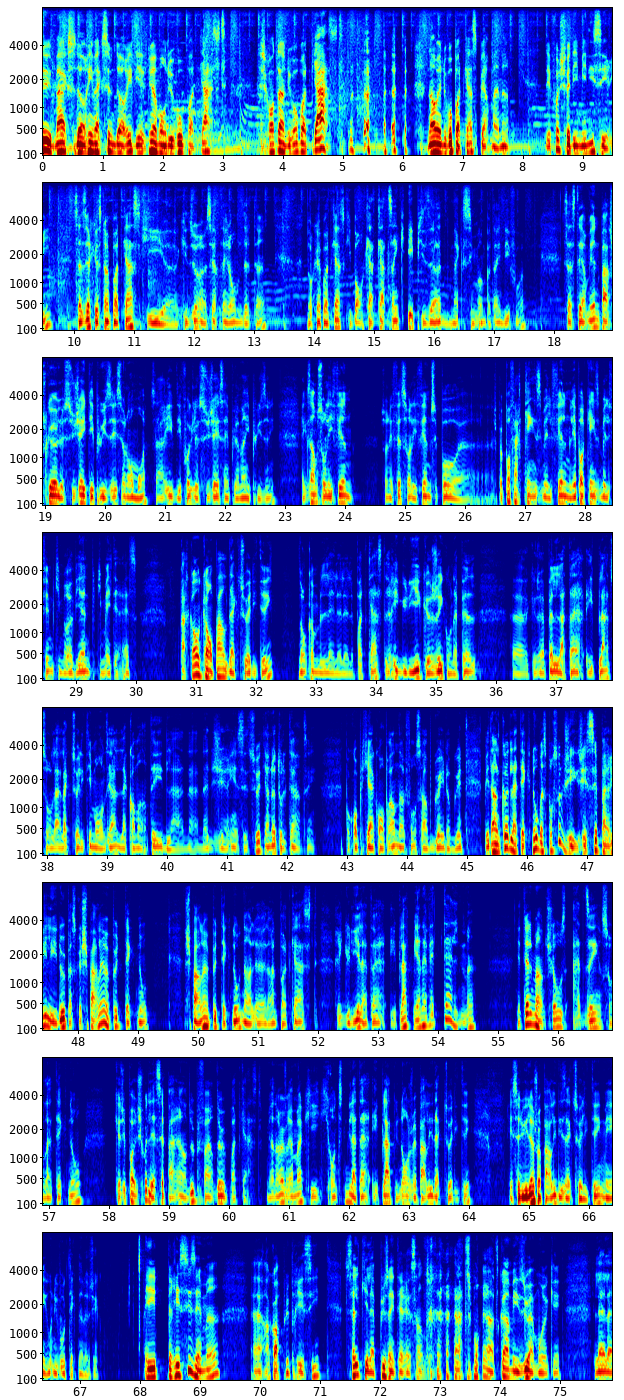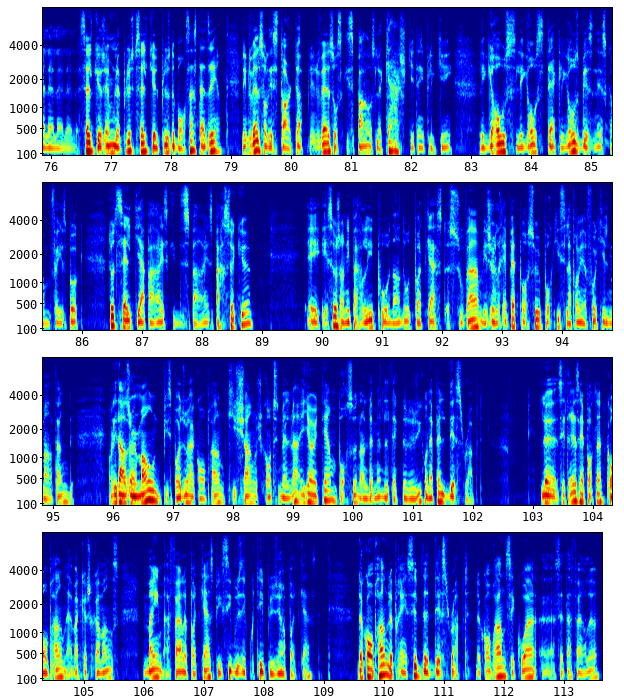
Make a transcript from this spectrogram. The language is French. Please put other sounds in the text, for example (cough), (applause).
Salut, Max Doré, Maxime Doré, bienvenue à mon nouveau podcast. Je suis content, nouveau podcast. (laughs) non, mais un nouveau podcast permanent. Des fois, je fais des mini-séries, c'est-à-dire que c'est un podcast qui, euh, qui dure un certain nombre de temps. Donc, un podcast qui, bon, 4-5 épisodes maximum, peut-être des fois. Ça se termine parce que le sujet est épuisé, selon moi. Ça arrive des fois que le sujet est simplement épuisé. Exemple sur les films. J'en ai fait sur les films, c'est pas. Euh, je peux pas faire 15 000 films. Il n'y a pas 15 000 films qui me reviennent et qui m'intéressent. Par contre, quand on parle d'actualité, donc comme le, podcast régulier que j'ai, qu'on appelle euh, que j'appelle La Terre est plate sur l'actualité mondiale, de la commenter, de la, digérer, ainsi de suite, il y en a tout le temps, tu. Pas compliqué à comprendre, dans le fond, c'est upgrade, upgrade. Mais dans le cas de la techno, ben, c'est pour ça que j'ai séparé les deux, parce que je parlais un peu de techno je parlais un peu de techno dans le, dans le podcast régulier La Terre est plate, mais il y en avait tellement. Il y a tellement de choses à dire sur la techno que j'ai pas le choix de les séparer en deux puis faire deux podcasts. Il y en a un vraiment qui, continue La Terre est plate, dont je vais parler d'actualité. Et celui-là, je vais parler des actualités, mais au niveau technologique. Et précisément, euh, encore plus précis, celle qui est la plus intéressante, (laughs) du moins, en tout cas à mes yeux, à moi, OK? celle que j'aime le plus, celle qui a le plus de bon sens, c'est-à-dire les nouvelles sur les startups, les nouvelles sur ce qui se passe, le cash qui est impliqué, les grosses, les grosses tech, les grosses business comme Facebook, toutes celles qui apparaissent, qui disparaissent, parce que, et, ça j'en ai parlé pour, dans d'autres podcasts souvent, mais je le répète pour ceux pour qui c'est la première fois qu'ils m'entendent, on est dans un monde, puis c'est pas dur à comprendre, qui change continuellement. Il y a un terme pour ça dans le domaine de la technologie qu'on appelle disrupt c'est très important de comprendre avant que je commence même à faire le podcast, puis si vous écoutez plusieurs podcasts, de comprendre le principe de disrupt, de comprendre c'est quoi euh, cette affaire-là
